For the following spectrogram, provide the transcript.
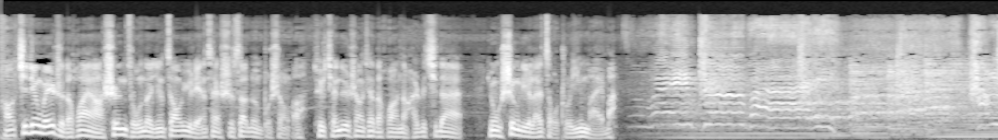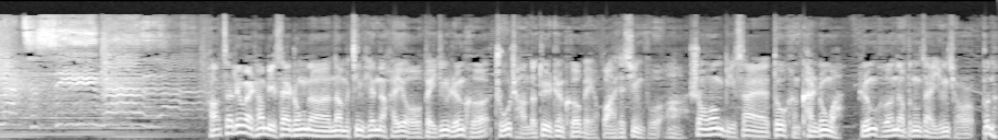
好，迄今为止的话呀，申足呢已经遭遇联赛十三轮不胜了啊，所以前队上下的话呢，还是期待用胜利来走出阴霾吧。好，在另外一场比赛中呢，那么今天呢还有北京人和主场的对阵河北华夏幸福啊，双方比赛都很看重啊，人和呢不能再赢球，不能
